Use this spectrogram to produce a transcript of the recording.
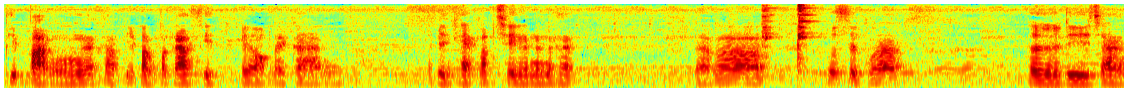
พี่ปังนะครับ พี่ปังประกาศสิทธิ์ไปออกรายการ เป็นแขกรับเชิญนะฮะ แล้วก็รู้สึกว่า เออดีจัง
